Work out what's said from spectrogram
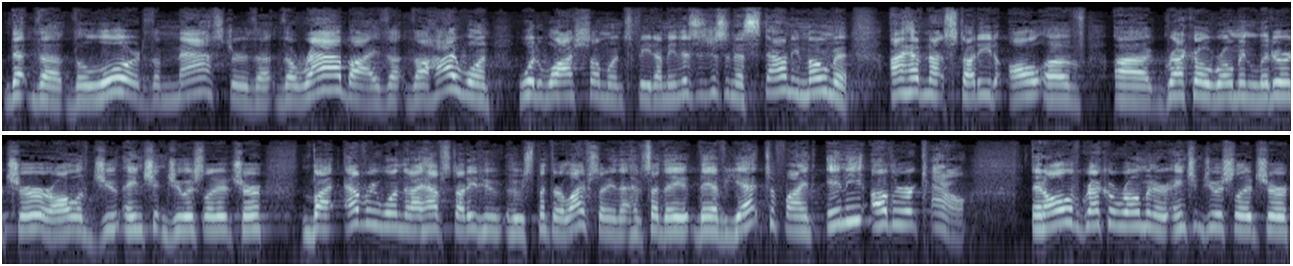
that the, the Lord, the Master, the, the Rabbi, the, the High One would wash someone's feet. I mean, this is just an astounding moment. I have not studied all of uh, Greco Roman literature or all of Jew, ancient Jewish literature, but everyone that I have studied who, who spent their life studying that have said they, they have yet to find any other account in all of Greco Roman or ancient Jewish literature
